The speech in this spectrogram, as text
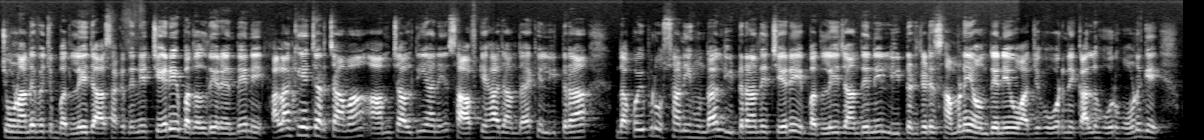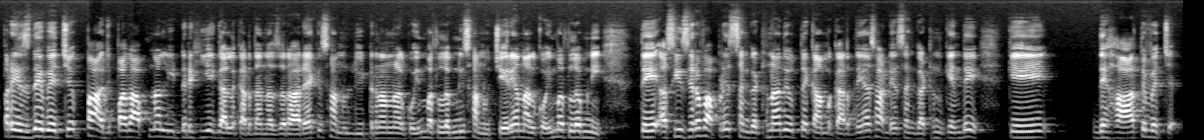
ਚੋਣਾਂ ਦੇ ਵਿੱਚ ਬਦਲੇ ਜਾ ਸਕਦੇ ਨੇ, ਚਿਹਰੇ ਬਦਲਦੇ ਰਹਿੰਦੇ ਨੇ। ਹਾਲਾਂਕਿ ਇਹ ਚਰਚਾਵਾਂ ਆਮ ਚੱਲਦੀਆਂ ਨੇ। ਸਾਫ਼ ਕਿਹਾ ਜਾਂਦਾ ਹੈ ਕਿ ਲੀਡਰਾਂ ਦਾ ਕੋਈ ਭਰੋਸਾ ਨਹੀਂ ਹੁੰਦਾ। ਲੀਡਰਾਂ ਦੇ ਚਿਹਰੇ ਬਦਲੇ ਜਾਂਦੇ ਨੇ। ਲੀਡਰ ਜਿਹੜੇ ਸਾਹਮਣੇ ਆਉਂਦੇ ਨੇ, ਉਹ ਅੱਜ ਹੋਰ ਨੇ ਕੱਲ ਹੋਰ ਹੋਣਗੇ। ਪਰ ਇਸ ਦੇ ਵਿੱਚ ਭਾਜਪਾ ਦਾ ਆਪਣਾ ਲੀਡਰ ਹੀ ਇਹ ਗੱਲ ਕਰਦਾ ਨਜ਼ਰ ਆ ਰਿਹਾ ਕਿ ਸਾਨੂੰ ਲੀਡਰਾਂ ਨਾਲ ਕੋਈ ਮਤਲਬ ਨਹੀਂ, ਸਾਨੂੰ ਚਿਹਰਿਆਂ ਨਾਲ ਕੋਈ ਮਤਲਬ ਨਹੀਂ। ਤੇ ਅਸੀਂ ਸਿਰਫ ਆਪਣੇ ਸੰਗਠਨਾਂ ਦੇ ਉੱਤੇ ਕੰਮ ਕਰਦੇ ਹਾਂ। ਸਾਡੇ ਸੰਗਠਨ ਕਹਿੰਦੇ ਕਿ ਦੇਹਾਤ ਵਿੱਚ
